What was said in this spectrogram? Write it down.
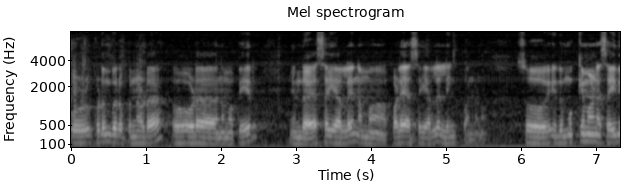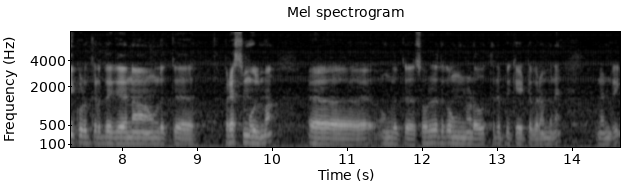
கு- குடும்ப உறுப்பினோட ஓட நம்ம பேர் இந்த எஸ்ஐஆரில் நம்ம பழைய எஸ்ஐஆரில் லிங்க் பண்ணணும். ஸோ இது முக்கியமான செய்தி கொடுக்கறதுக்கு நான் உங்களுக்கு ப்ரெஸ் மூலமாக உங்களுக்கு சொல்கிறதுக்கு உங்களோட ஒத்துழைப்பு கேட்டு விரும்பினேன் நன்றி.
